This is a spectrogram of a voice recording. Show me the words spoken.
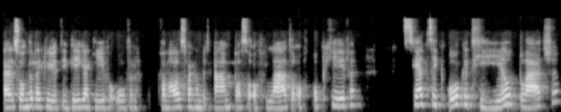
eh, zonder dat ik u het idee ga geven over van alles wat je moet aanpassen of laten of opgeven, schets ik ook het geheel plaatje,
